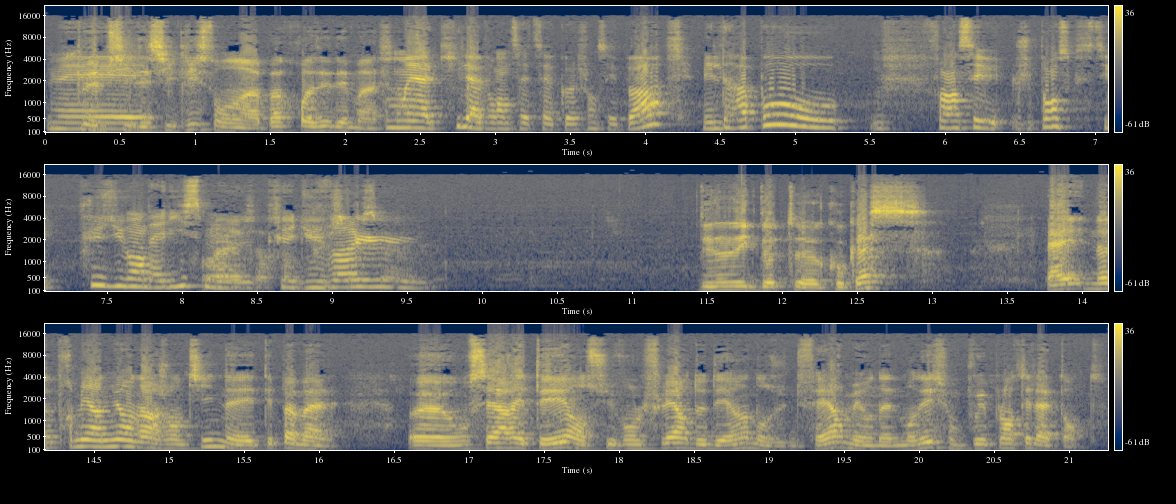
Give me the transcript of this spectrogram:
Même si les cyclistes, on n'en a pas croisé des masses. Ouais, à qui la vente cette sacoche, on ne sait pas. Mais le drapeau, enfin, c'est, je pense que c'est plus du vandalisme que du vol. Des anecdotes euh, cocasses? Bah, Notre première nuit en Argentine était pas mal. Euh, on s'est arrêté en suivant le flair de D1 dans une ferme et on a demandé si on pouvait planter la tente.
